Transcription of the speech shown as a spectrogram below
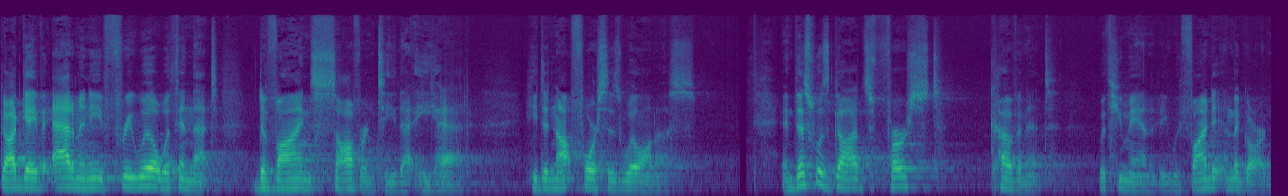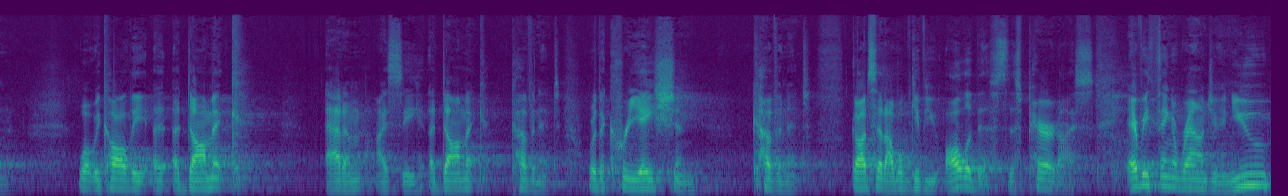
God gave Adam and Eve free will within that divine sovereignty that he had. He did not force his will on us. And this was God's first covenant with humanity. We find it in the garden, what we call the uh, Adamic, Adam, I see, Adamic covenant, or the creation covenant. God said, I will give you all of this, this paradise, everything around you, and you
